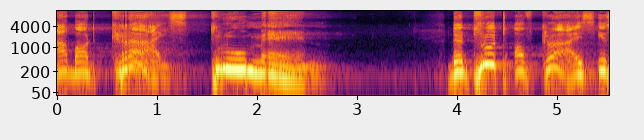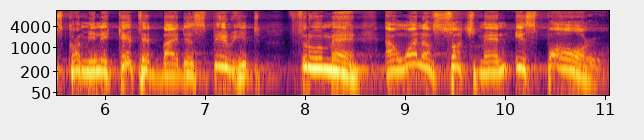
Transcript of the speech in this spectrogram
about Christ through men. The truth of Christ is communicated by the Spirit through men. And one of such men is Paul.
